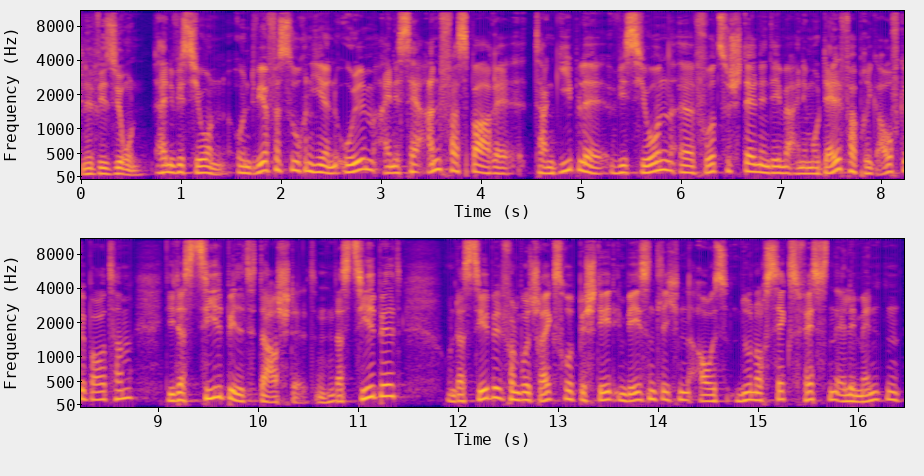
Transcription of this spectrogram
Eine Vision. Eine Vision. Und wir versuchen hier in Ulm eine sehr anfassbare, tangible Vision äh, vorzustellen, indem wir eine Modellfabrik aufgebaut haben, die das Zielbild darstellt. Mhm. Das Zielbild und das Zielbild von Burj Rexroth besteht im Wesentlichen aus nur noch sechs festen Elementen.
